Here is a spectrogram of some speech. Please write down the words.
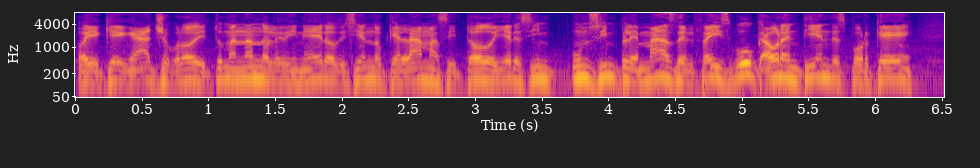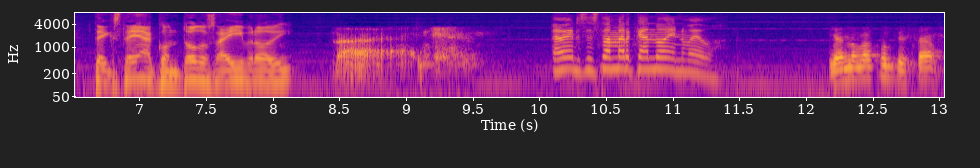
Oye, qué gacho, Brody. Tú mandándole dinero, diciendo que la amas y todo, y eres un simple más del Facebook. Ahora entiendes por qué textea con todos ahí, Brody. A ver, se está marcando de nuevo. Ya no va a contestar.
